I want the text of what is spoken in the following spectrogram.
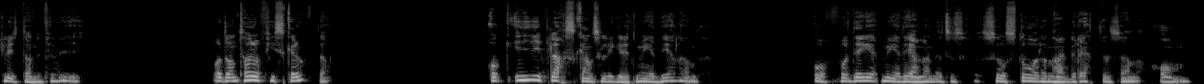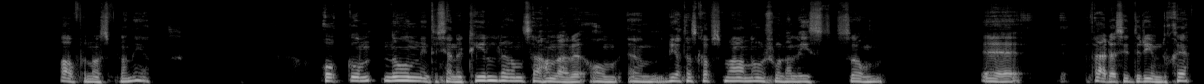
flytande förbi. Och de tar och fiskar upp den. Och i flaskan så ligger ett meddelande. Och på det meddelandet så, så står den här berättelsen om apornas planet. Och om någon inte känner till den så handlar det om en vetenskapsman och en journalist som eh, färdas i ett rymdskepp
